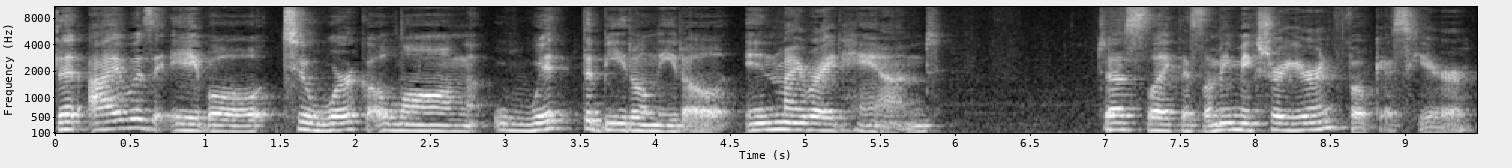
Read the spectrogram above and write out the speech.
that I was able to work along with the Beadle Needle in my right hand, just like this. Let me make sure you're in focus here.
